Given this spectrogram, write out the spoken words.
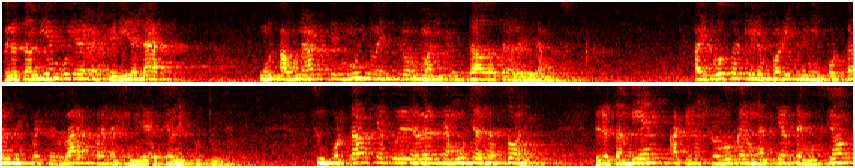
Pero también voy a referir al arte, a un arte muy nuestro manifestado a través de la música. Hay cosas que nos parecen importantes preservar para las generaciones futuras. Su importancia puede deberse a muchas razones, pero también a que nos provocan una cierta emoción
